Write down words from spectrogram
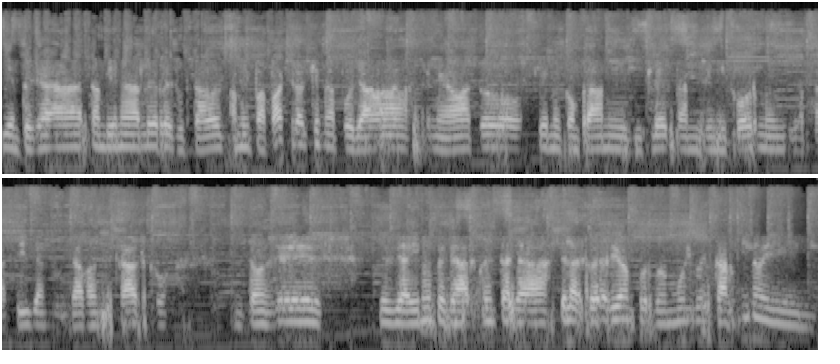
y empecé también a darle resultados a mi papá, que era el que me apoyaba, que me daba todo, que me compraba mi bicicleta, mis uniformes, mis zapatillas, mis gafas, mi casco. Entonces, desde ahí me empecé a dar cuenta ya que las cosas iban por un muy buen camino y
